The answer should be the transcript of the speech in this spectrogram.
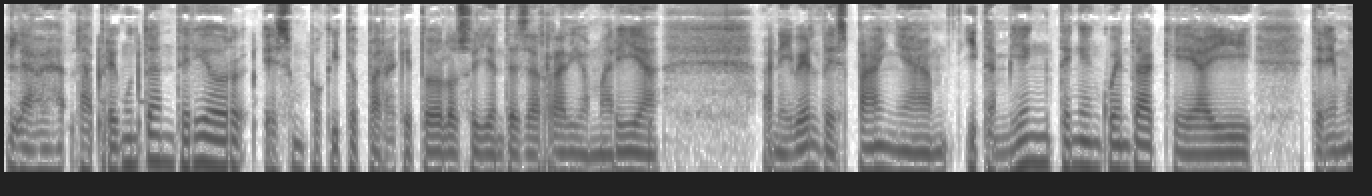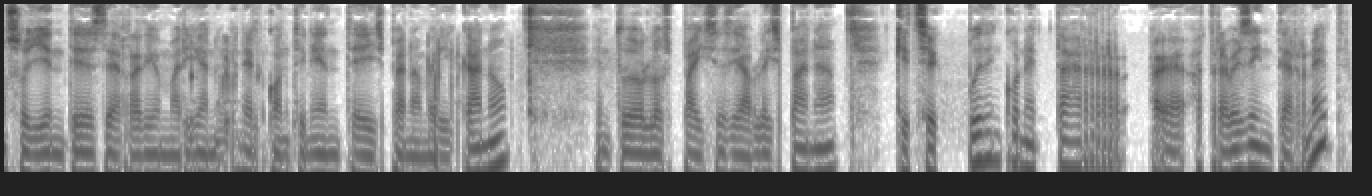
la, la, pregunta anterior es un poquito para que todos los oyentes de Radio María a nivel de España y también tengan en cuenta que ahí tenemos oyentes de Radio María en, el continente hispanoamericano, en todos los países de habla hispana, que se pueden conectar eh, a través de Internet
